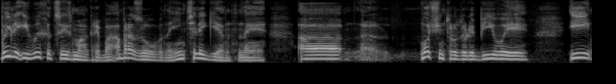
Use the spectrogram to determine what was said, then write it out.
были и выходцы из Магриба, образованные, интеллигентные, а, а, очень трудолюбивые. И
